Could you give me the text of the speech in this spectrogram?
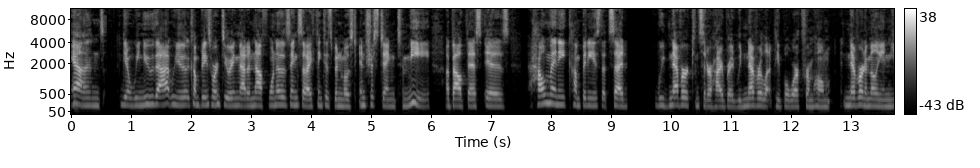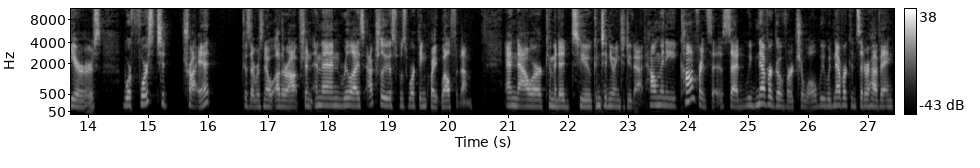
Mm-hmm. And, you know, we knew that. We knew that companies weren't doing that enough. One of the things that I think has been most interesting to me about this is how many companies that said, we'd never consider hybrid. We'd never let people work from home, never in a million years. We're forced to try it because there was no other option and then realized actually this was working quite well for them and now are committed to continuing to do that. How many conferences said we'd never go virtual? We would never consider having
